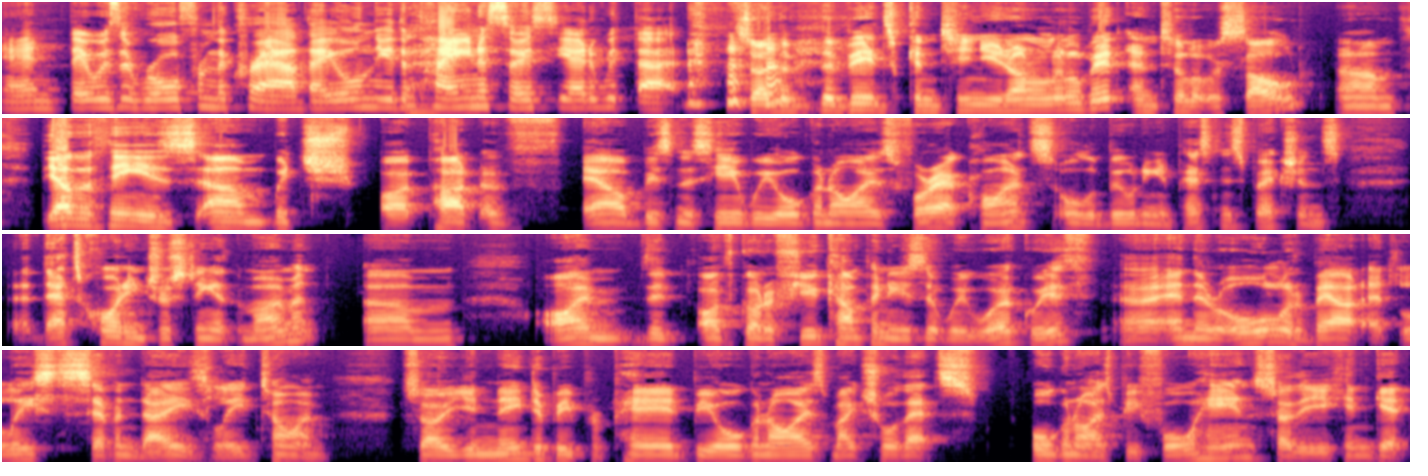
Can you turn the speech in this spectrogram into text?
And there was a roar from the crowd. They all knew the pain associated with that. so the, the, bids continued on a little bit until it was sold. Um, the other thing is, um, which uh, part of our business here, we organise for our clients all the building and pest inspections. That's quite interesting at the moment. Um, I'm the, I've got a few companies that we work with, uh, and they're all at about at least seven days lead time. So you need to be prepared, be organised, make sure that's organised beforehand, so that you can get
